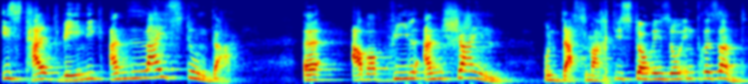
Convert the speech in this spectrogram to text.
ist halt wenig an Leistung da, äh, aber viel an Schein. Und das macht die Story so interessant.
